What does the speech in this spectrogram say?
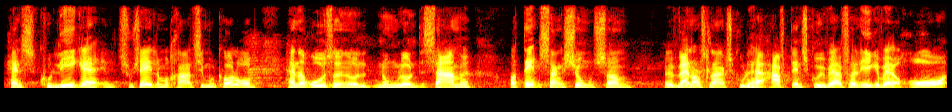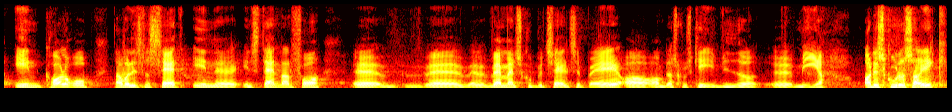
hans kollega, en socialdemokrat, Simon Koldrup, han har rodet sig noget, nogenlunde det samme, og den sanktion, som vandopslag skulle have haft, den skulle i hvert fald ikke være hårdere end Kollerup. Der var ligesom sat en, øh, en standard for, øh, øh, hvad man skulle betale tilbage, og om der skulle ske videre øh, mere. Og det skulle der så ikke.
